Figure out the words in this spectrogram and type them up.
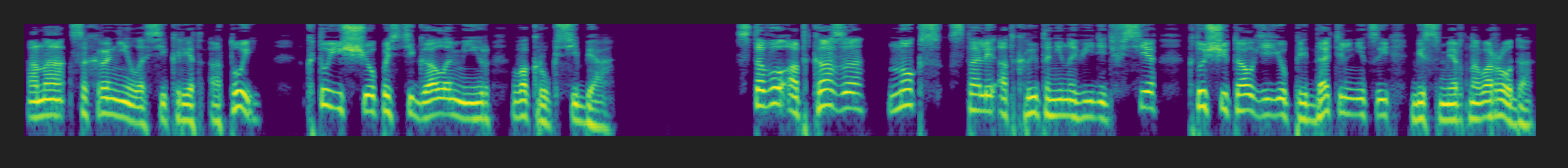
Она сохранила секрет о той, кто еще постигала мир вокруг себя. С того отказа Нокс стали открыто ненавидеть все, кто считал ее предательницей бессмертного рода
